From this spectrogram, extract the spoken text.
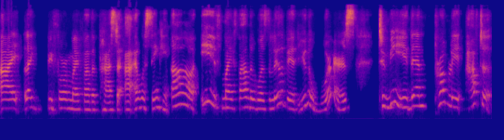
I like before my father passed, I, I was thinking, ah, if my father was a little bit, you know, worse to me, then probably after,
